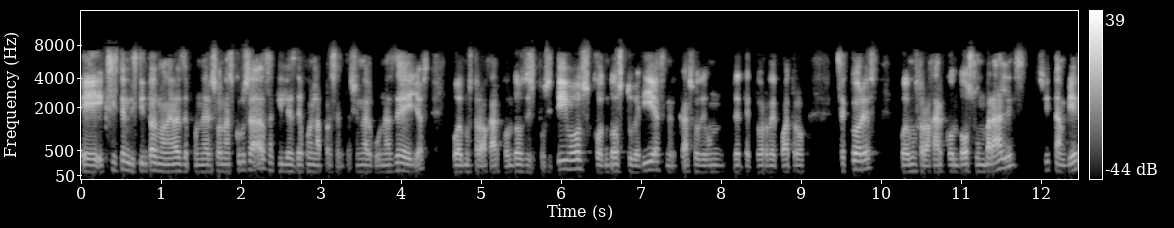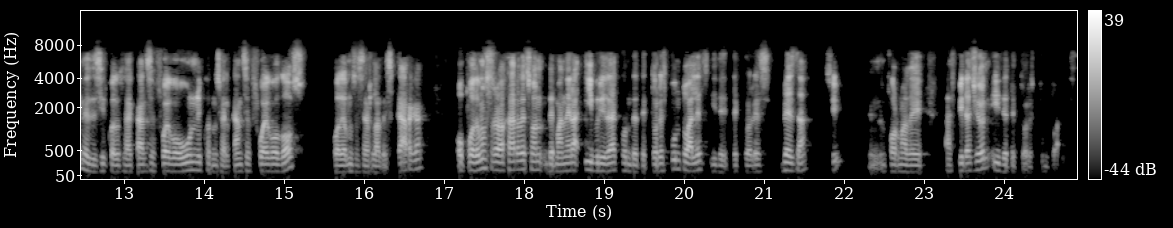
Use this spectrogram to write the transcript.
Eh, existen distintas maneras de poner zonas cruzadas. Aquí les dejo en la presentación algunas de ellas. Podemos trabajar con dos dispositivos, con dos tuberías, en el caso de un detector de cuatro sectores. Podemos trabajar con dos umbrales, ¿sí? También, es decir, cuando se alcance fuego 1 y cuando se alcance fuego 2, podemos hacer la descarga o podemos trabajar de, son, de manera híbrida con detectores puntuales y detectores BESDA, ¿sí? en forma de aspiración y detectores puntuales.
